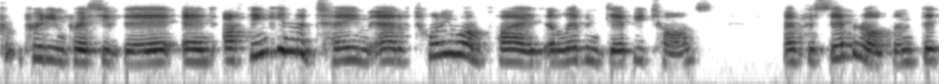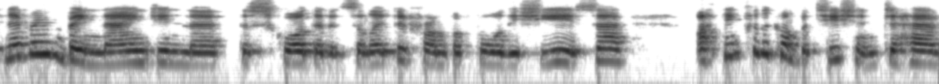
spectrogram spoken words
pr- pretty impressive there. And I think in the team, out of 21 players, 11 debutants, and for seven of them, they'd never even been named in the, the squad that it's selected from before this year. So I think for the competition to have,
